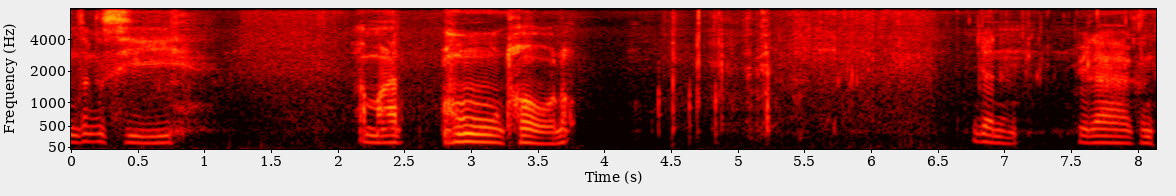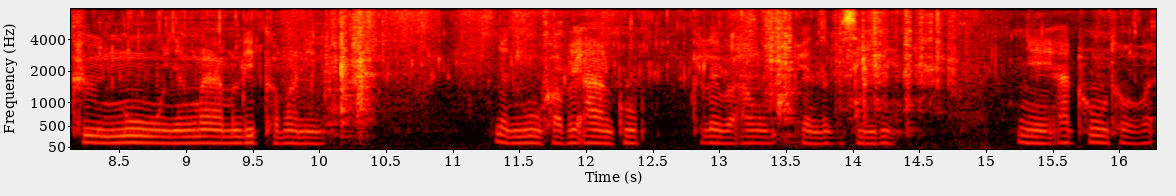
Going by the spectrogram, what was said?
นสังกะสีอามาหูโถเนาะยันเวลากลางคืนงูยังมามันรีบเข้ามานี่ยันงูเข้าไปอ่างกรุบก็เลยว่าเอาแผ่นสังกะสีนี่เงยอัดหูโถไว้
